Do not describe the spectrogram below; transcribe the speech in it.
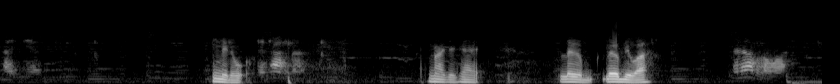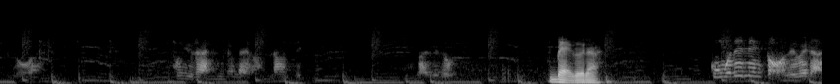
ไอเดียไม่รู้ น่าจะใช่ เริ่ม เริ่มดีวะในถ้ำเหรอวะดูวะมึงอยู่ไหนที่เท่าไหร่วะเก้าสิบไหนไม่รู้แบกเลยนะ กูไม่ได้เล่นต่อเลยเว้ยด่า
